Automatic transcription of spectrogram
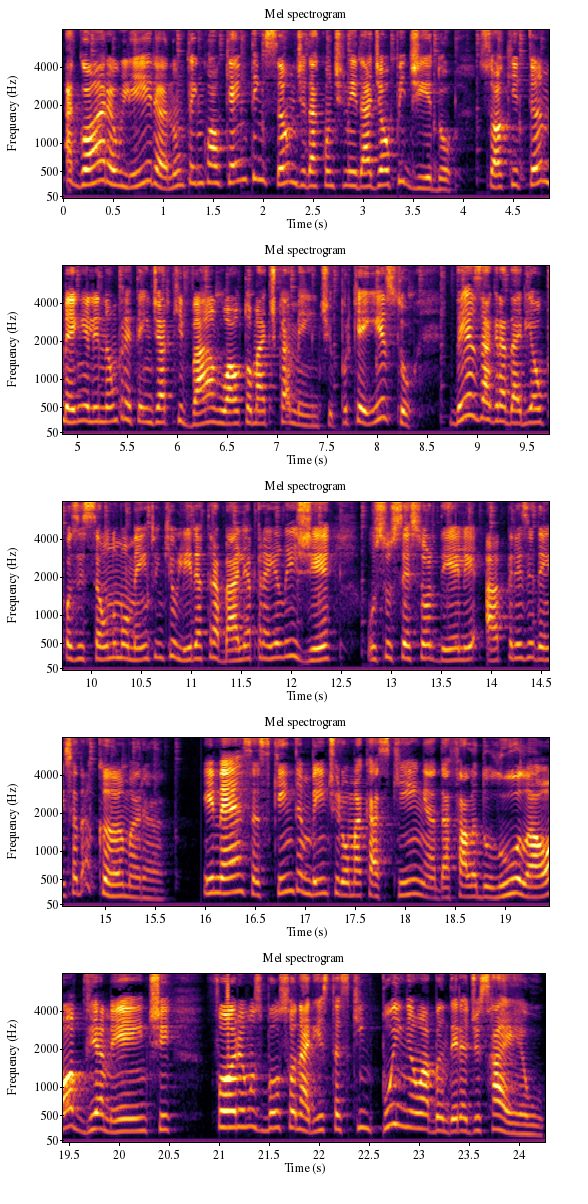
agora o Lira não tem qualquer intenção de dar continuidade ao pedido, só que também ele não pretende arquivá-lo automaticamente, porque isso desagradaria a oposição no momento em que o Lira trabalha para eleger o sucessor dele à presidência da Câmara. E nessas, quem também tirou uma casquinha da fala do Lula, obviamente, foram os bolsonaristas que impunham a bandeira de Israel.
